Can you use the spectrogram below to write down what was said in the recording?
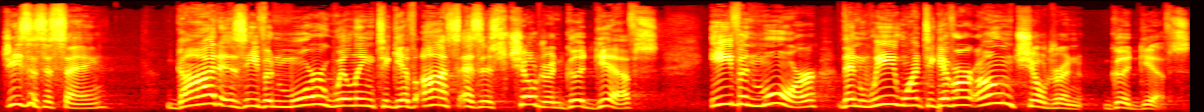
Jesus is saying, God is even more willing to give us as his children good gifts, even more than we want to give our own children good gifts.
